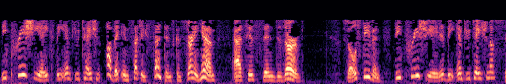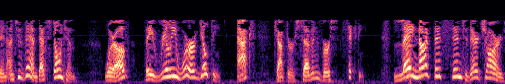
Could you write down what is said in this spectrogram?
depreciates the imputation of it in such a sentence concerning him as his sin deserved. So Stephen depreciated the imputation of sin unto them that stoned him, whereof they really were guilty. Acts chapter 7 verse 60. Lay not this sin to their charge.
